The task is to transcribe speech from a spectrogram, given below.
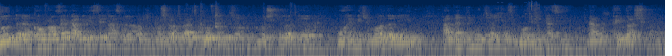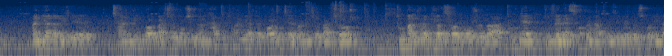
تو کنفرانس قبلی یه سری مسئله مشکلات رو براتون گفتم. یکی مشکلات مهمی که ما داریم قبلا این بود که اگه کسی شد کسی نبود پیداش کنه. من یادمه که چندین بار بچه ها گم شدن. حتی تو همین ارتفاعات تهرانی که بچه ها تو منطقه پیاسار گم شد و تو مه تو زمستون و نتونستیم پیداش کنیم و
